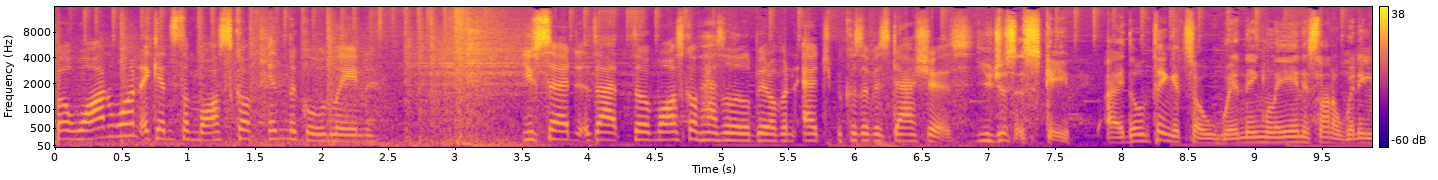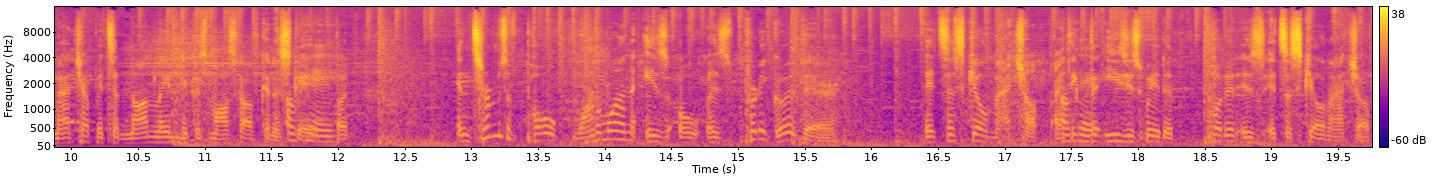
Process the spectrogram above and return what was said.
But Wanwan against the Moskov in the gold lane. You said that the Moskov has a little bit of an edge because of his dashes. You just escape. I don't think it's a winning lane. It's not a winning matchup. It's a non-lane because Moskov can escape. Okay. But in terms of poke, Wanwan is oh, is pretty good there. It's a skill matchup. I think the easiest way to put it is it's a skill matchup.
